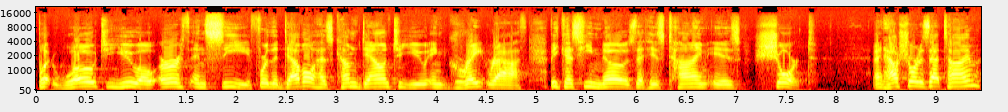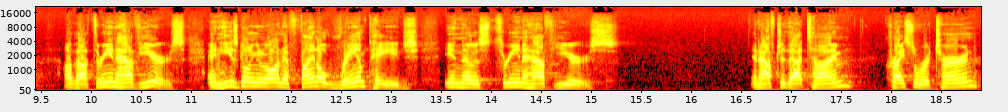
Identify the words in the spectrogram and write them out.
But woe to you, O earth and sea, for the devil has come down to you in great wrath, because he knows that his time is short. And how short is that time? About three and a half years. And he's going to go on a final rampage in those three and a half years. And after that time, Christ will return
